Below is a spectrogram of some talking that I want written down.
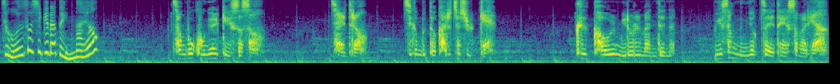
좋은 소식이라도 있나요? 정보 공유할 게 있어서 잘 들어. 지금부터 가르쳐 줄게. 그 거울 미로를 만든 위상 능력자에 대해서 말이야.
